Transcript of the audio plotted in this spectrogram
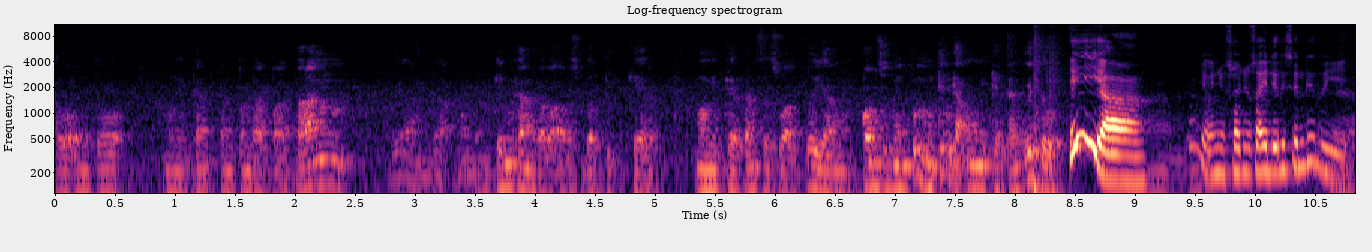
kalau untuk meningkatkan pendapatan ya nggak memungkinkan kalau harus berpikir memikirkan sesuatu yang konsumen pun mungkin nggak memikirkan itu Iya. Nah, Jangan nyusah-nyusahin diri sendiri. ya.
